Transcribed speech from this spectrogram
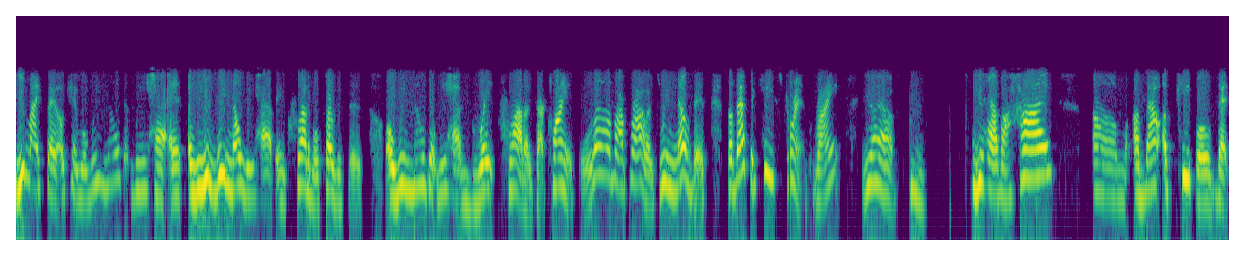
you might say okay well we know that we have we, we know we have incredible services or we know that we have great products. Our clients love our products. We know this. So that's a key strength right? You have you have a high um, amount of people that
